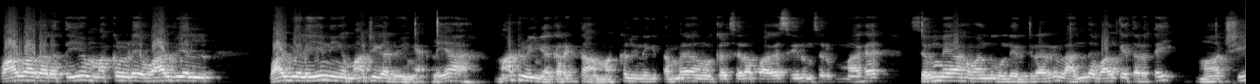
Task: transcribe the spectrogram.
வாழ்வாதாரத்தையும் மக்களுடைய வாழ்வியல் வாழ்வியலையும் நீங்கள் மாற்றி காட்டுவீங்க இல்லையா? மாற்றுவீங்க கரெக்ட் தான். மக்கள் இன்னைக்கு தமிழக மக்கள் சிறப்பாக சீரும் சிறப்புமாக செம்மையாக வாழ்ந்து கொண்டிருக்கிறார்கள். அந்த வாழ்க்கை தரத்தை மாற்றி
